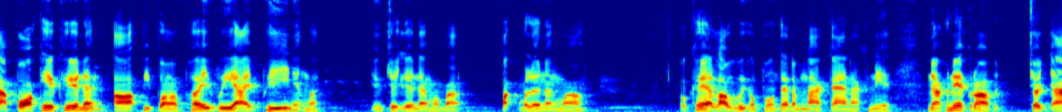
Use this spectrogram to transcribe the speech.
អាពណ៌ខៀវខៀវហ្នឹងអ2020 VIP ហ្នឹងបាទយើងចុចលើហ្នឹងមកបាទប៉ាក់មកលើហ្នឹងមកអូខេឥឡូវវាកំពុងតែដំណើរការអ្នកគ្នាអ្នកគ្នាគ្រាន់តែចុចអា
